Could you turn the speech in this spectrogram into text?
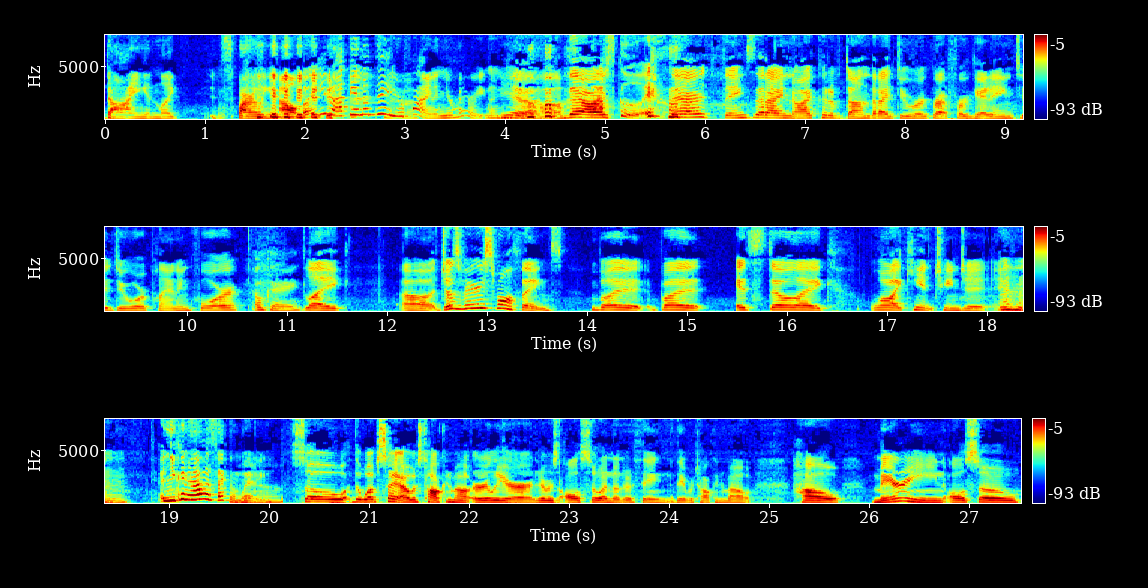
dying and like it's spiraling out. But you know, at the end of the day, you're fine and you're married. And Yeah. yeah, There are- that's good. there are things that i know i could have done that i do regret forgetting to do or planning for okay. like uh just very small things but but it's still like well i can't change it and hmm And you can have a second Yeah. wedding. So the website I was talking about earlier, there was also another thing they were talking about how marrying also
